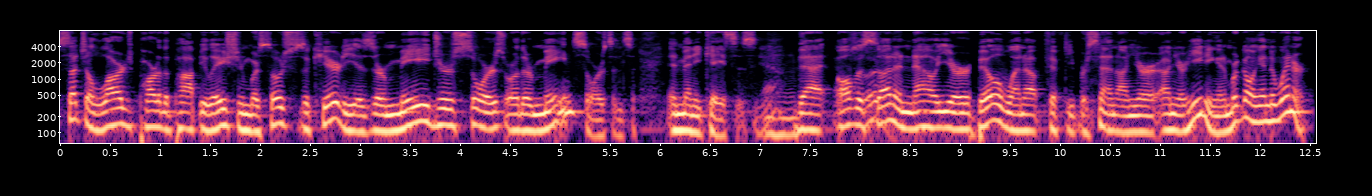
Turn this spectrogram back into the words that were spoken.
such a large part of the population where Social Security is their major source or their main source in, in many cases, mm-hmm. that all of a sudden now your bill went up 50% on your, on your heating and we're going into winter.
